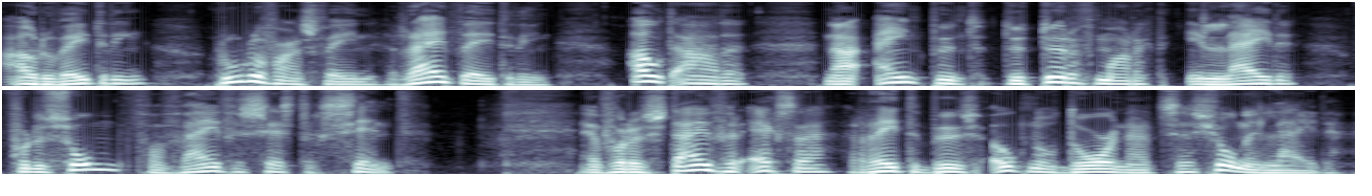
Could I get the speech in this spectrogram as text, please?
Oude Wetering, Roelofarsveen, Rijpwetering, Oud-Aden naar eindpunt de Turfmarkt in Leiden voor de som van 65 cent. En voor een stuiver extra reed de bus ook nog door naar het station in Leiden.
